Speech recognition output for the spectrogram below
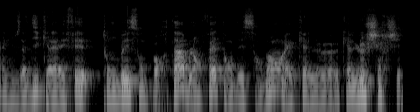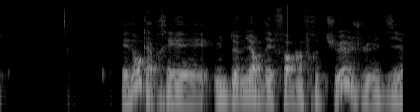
elle nous a dit qu'elle avait fait tomber son portable en fait en descendant et qu'elle le cherchait. Et donc après une demi-heure d'efforts infructueux, je lui ai dit,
